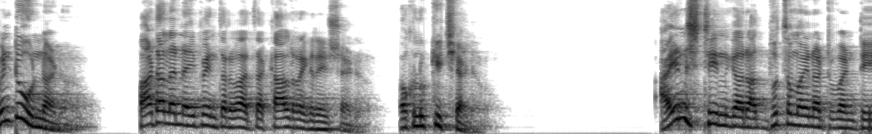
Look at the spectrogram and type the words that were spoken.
వింటూ ఉన్నాడు. పాఠాలన్నీ అయిపోయిన తర్వాత కాలు రగరేశాడు. ఒక లుక్ ఇచ్చాడు. ఐన్స్టీన్ గారు అద్భుతమైనటువంటి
